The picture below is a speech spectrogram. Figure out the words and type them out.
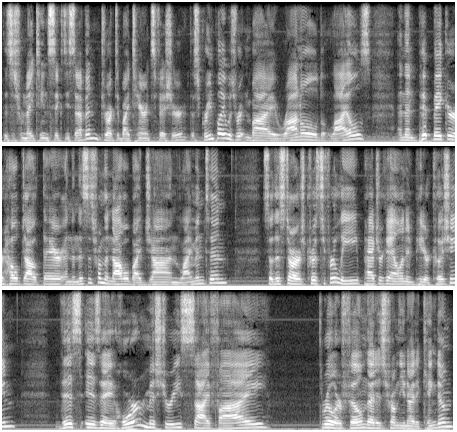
This is from 1967, directed by Terence Fisher. The screenplay was written by Ronald Liles, and then Pip Baker helped out there. And then this is from the novel by John Lymington. So this stars Christopher Lee, Patrick Allen, and Peter Cushing. This is a horror mystery sci fi thriller film that is from the United Kingdom.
